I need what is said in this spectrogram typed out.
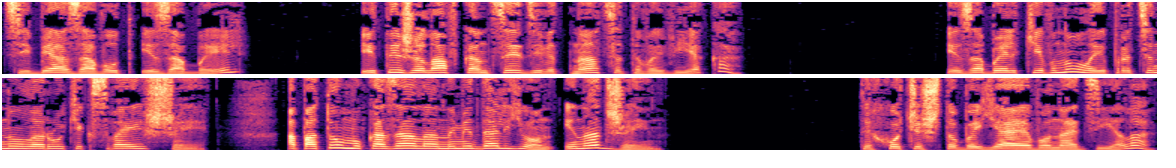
«Тебя зовут Изабель? И ты жила в конце XIX века?» Изабель кивнула и протянула руки к своей шее, а потом указала на медальон и на Джейн. «Ты хочешь, чтобы я его надела?»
